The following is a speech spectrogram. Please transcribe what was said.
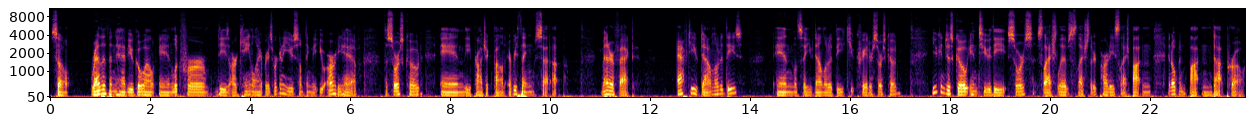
So rather than have you go out and look for these arcane libraries, we're going to use something that you already have, the source code and the project file and everything set up. Matter of fact, after you've downloaded these, and let's say you've downloaded the Qt Creator source code, you can just go into the source slash libs slash third party slash botan and open botan.pro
